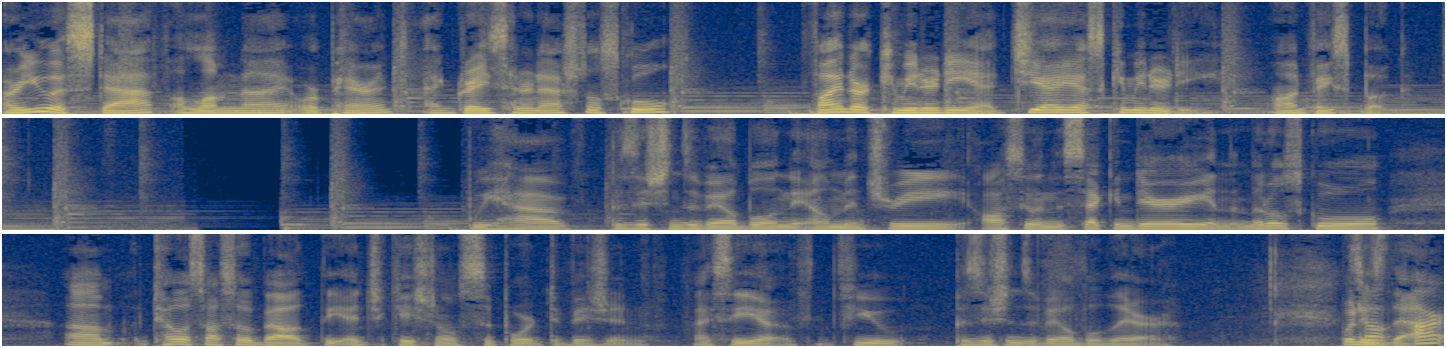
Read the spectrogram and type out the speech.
Are you a staff, alumni, or parent at Grace International School? Find our community at GIS Community on Facebook. We have positions available in the elementary, also in the secondary and the middle school. Um, tell us also about the Educational Support Division. I see a few positions available there. What so is that? Our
